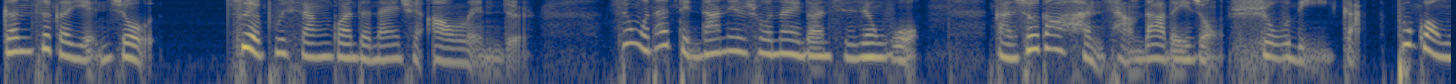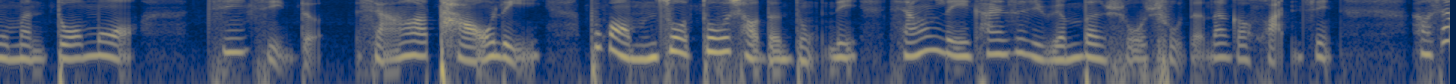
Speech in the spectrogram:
跟这个研究最不相关的那一群 outlander。所以我在顶大念书的那一段期间，我感受到很强大的一种疏离感。不管我们多么积极的想要逃离，不管我们做多少的努力，想要离开自己原本所处的那个环境。好像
